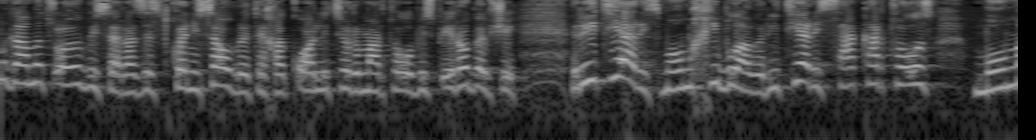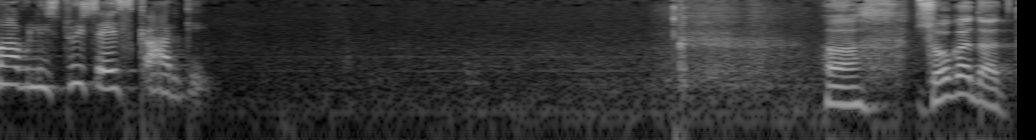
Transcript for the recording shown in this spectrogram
იმ გამოწვევებისა, რაზეც თქვენი საუბრეთ ახლა კოალიციური მართლობის პირობებში, რითი არის მომხიბლავი, რითი არის საქართველოს მომავლისთვის ეს კარგი? ზოგადად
